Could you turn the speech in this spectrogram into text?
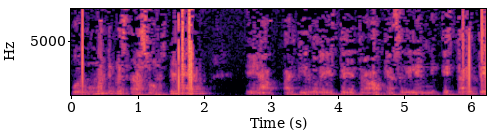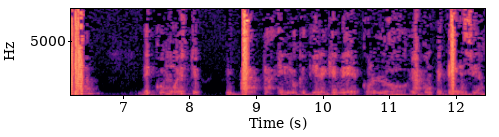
por múltiples razones. Primero, eh, partir de este trabajo que hace Dileni, está el tema de cómo esto impacta en lo que tiene que ver con la competencia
